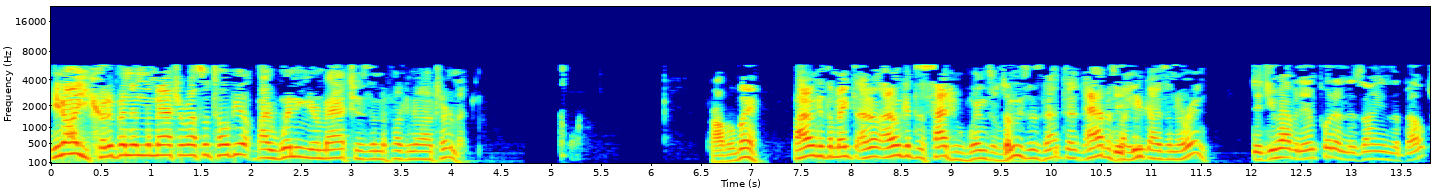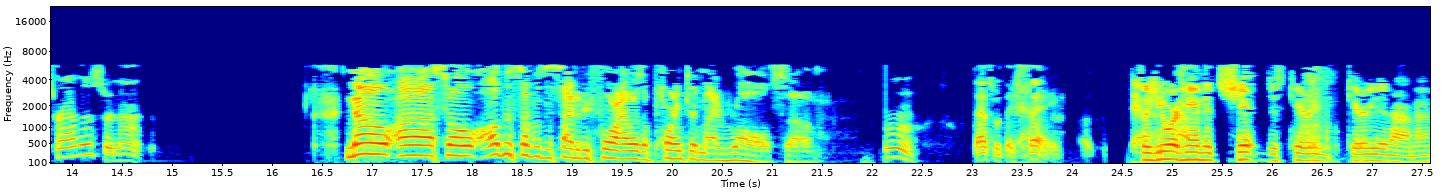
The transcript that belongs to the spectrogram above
You know how you could have been in the match at WrestleTopia by winning your matches in the fucking uh, tournament. Probably. But I don't get to make. I don't. I don't get to decide who wins or So- loses. That that happens by you- you guys in the ring. Did you have an input in designing the belt, Travis, or not? No. Uh. So all this stuff was decided before I was appointed my role. So. Hmm. That's what they Yeah. say. Yeah. So you were handed shit, and just carried carried it on, huh?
